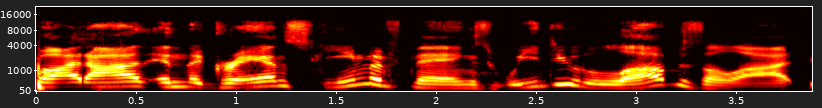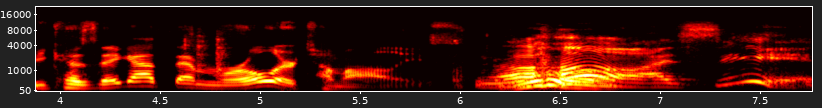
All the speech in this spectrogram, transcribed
but on in the grand scheme of things, we do loves a lot because they got them roller tamales. Oh, I see.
